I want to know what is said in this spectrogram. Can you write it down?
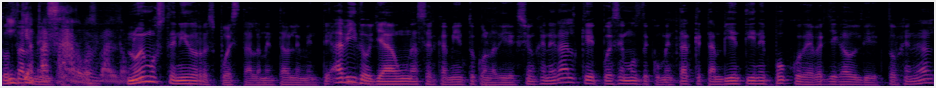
¿Y qué ha pasado, Osvaldo? No hemos tenido respuesta, lamentablemente. Ha habido ya un acercamiento con la Dirección General, que pues hemos de comentar que también tiene poco de haber llegado el director general.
